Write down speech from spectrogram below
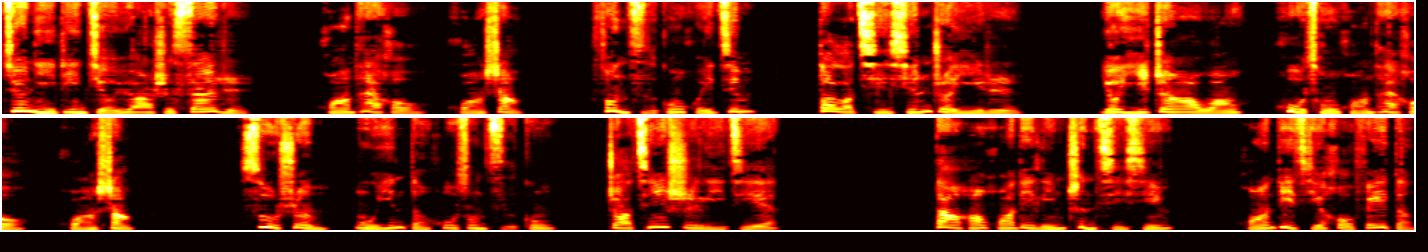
就拟定九月二十三日，皇太后、皇上奉子宫回京，到了起行这一日，由一镇二王护从皇太后、皇上，肃顺。穆英等护送子宫，照亲事礼节。大行皇帝临乘起行，皇帝及后妃等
